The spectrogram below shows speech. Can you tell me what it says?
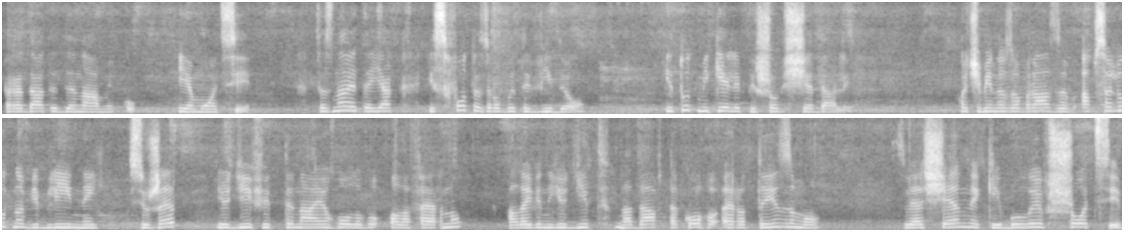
передати динаміку і емоції. Це знаєте, як із фото зробити відео. І тут Мікелі пішов ще далі. Хоч він і зобразив абсолютно біблійний сюжет, Юдіф відтинає голову Олаферну, але він Юдіт надав такого еротизму. Священники були в шоці.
